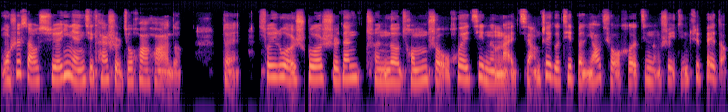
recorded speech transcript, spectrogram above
我是小学一年级开始就画画的，对，所以如果说是单纯的从手绘技能来讲，这个基本要求和技能是已经具备的，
